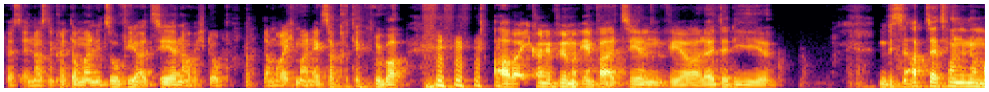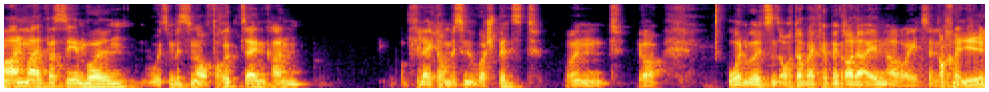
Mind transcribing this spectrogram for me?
Wes Anderson könnte man nicht so viel erzählen, aber ich glaube, da mache ich mal eine extra Kritik drüber. aber ich kann den Film auf jeden Fall erzählen für Leute, die ein bisschen abseits von den normalen mal etwas sehen wollen, wo es ein bisschen auch verrückt sein kann, vielleicht auch ein bisschen überspitzt und ja, Owen Wilson ist auch dabei, fällt mir gerade ein, aber jetzt Ach je,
